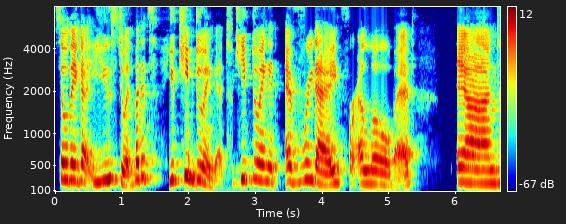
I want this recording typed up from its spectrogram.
so they get used to it but it's you keep doing it. Keep doing it every day for a little bit and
